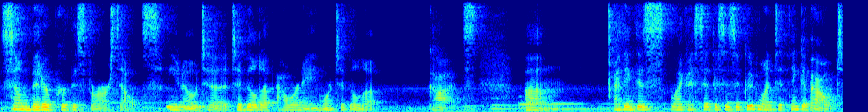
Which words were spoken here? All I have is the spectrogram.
some better purpose for ourselves? You know, to to build up our name or to build up God's. Um, I think this, like I said, this is a good one to think about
